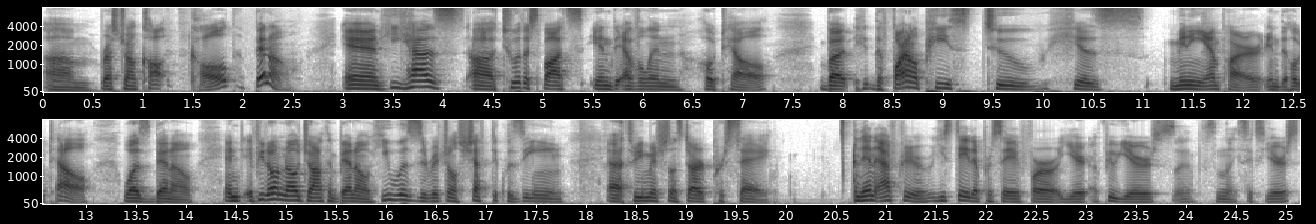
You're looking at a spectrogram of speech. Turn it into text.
um, restaurant called called Benno, and he has uh, two other spots in the Evelyn Hotel, but the final piece to his mini empire in the hotel was Benno. And if you don't know Jonathan Benno, he was the original chef de cuisine, uh, three Michelin star per se. And then after he stayed at Per se for a year, a few years, uh, something like six years.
